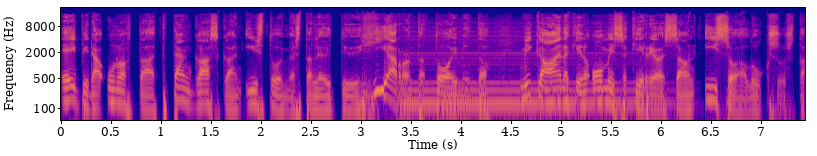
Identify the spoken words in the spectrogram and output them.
ei pidä unohtaa, että tämän Gaskaan istuimesta löytyy hierontatoiminto, mikä ainakin omissa kirjoissa on isoa luksusta.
